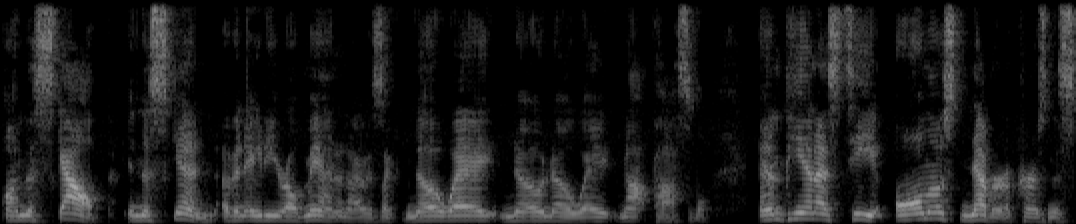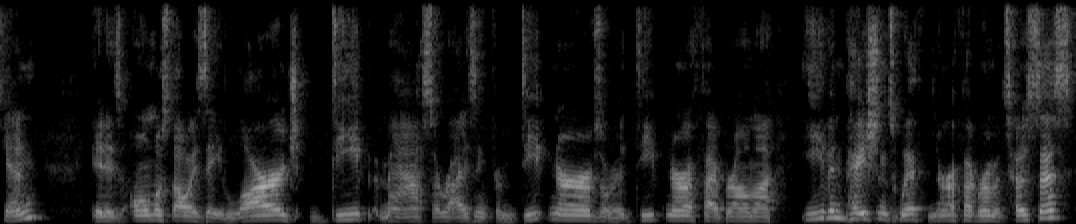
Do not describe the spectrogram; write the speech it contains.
on the scalp, in the skin of an 80 year old man. And I was like, no way, no, no way, not possible. MPNST almost never occurs in the skin. It is almost always a large, deep mass arising from deep nerves or a deep neurofibroma. Even patients with neurofibromatosis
